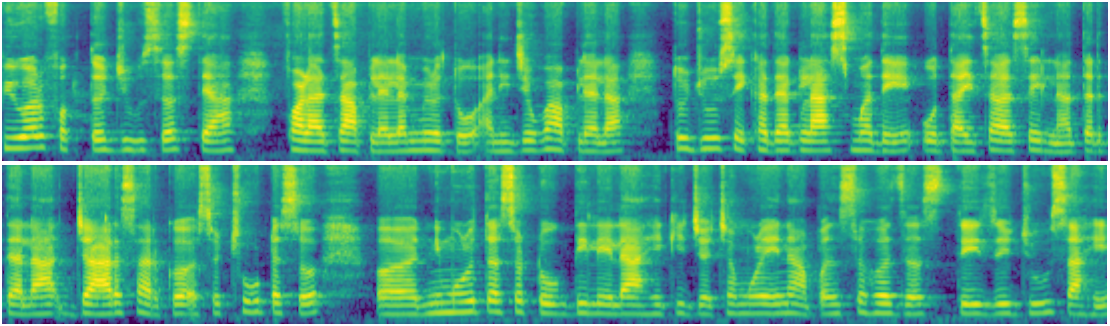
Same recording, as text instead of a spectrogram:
प्युअर फक्त ज्यूसच त्या फळाचा आपल्याला मिळतो. आणि जेव्हा आपल्याला तो ज्यूस एखाद्या ग्लासमध्ये ओतायचा असेल ना तर त्याला जारसारखं असं छोटंसं निमुळतं असं टोक दिलेलं आहे की ज्याच्यामुळे ना आपण सहजच ते जे ज्यूस आहे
